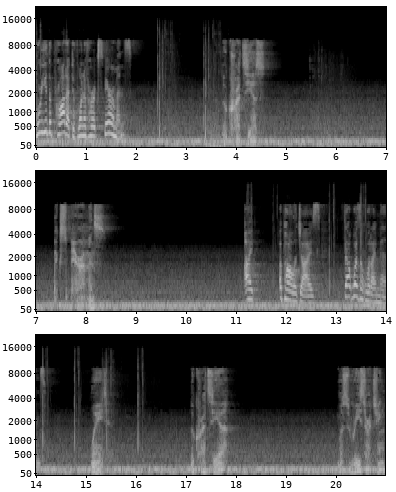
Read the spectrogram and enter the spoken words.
Were you the product of one of her experiments? Lucrezia's experiments? I apologize. That wasn't what I meant. Wait. Lucrezia was researching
